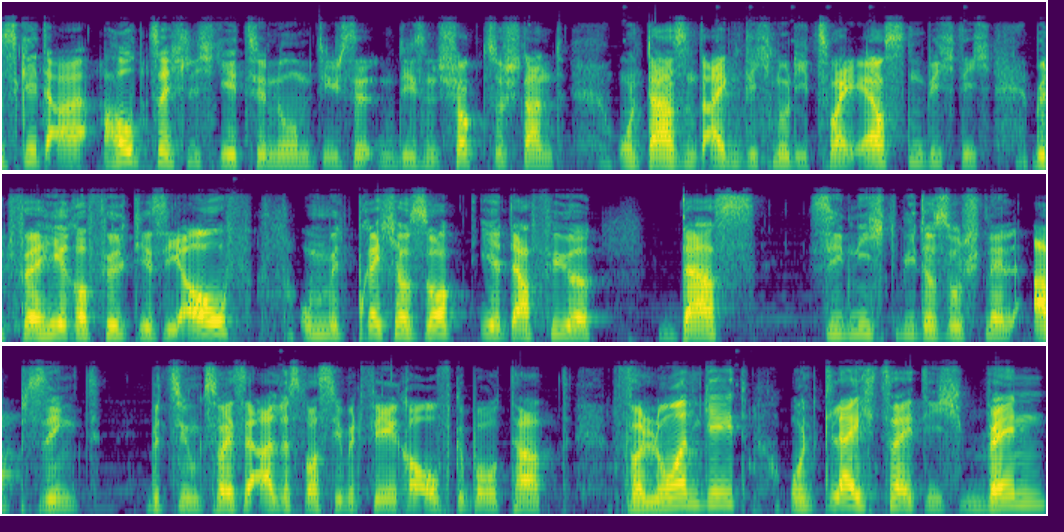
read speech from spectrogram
es geht äh, hauptsächlich geht hier nur um diese, diesen Schockzustand und da sind eigentlich nur die zwei ersten wichtig. Mit Verheerer füllt ihr sie auf und mit Brecher sorgt ihr dafür, dass sie nicht wieder so schnell absinkt, beziehungsweise alles, was ihr mit Verheerer aufgebaut habt, verloren geht und gleichzeitig, wenn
